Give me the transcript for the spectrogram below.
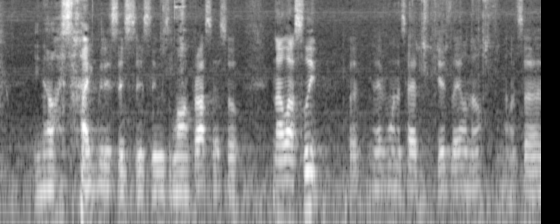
you know, it's like, but it's, it's, it's, it was a long process. So, not a lot of sleep, but you know, everyone that's had kids, they all know. You know, it's a,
